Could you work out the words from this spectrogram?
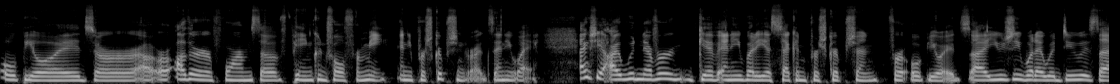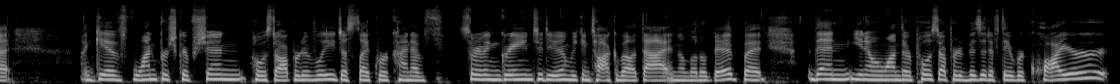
opioids or, or other forms of pain control from me, any prescription drugs anyway. Actually, I would never give anybody a second prescription for opioids. Uh, usually, what I would do is that give one prescription post operatively, just like we're kind of sort of ingrained to do. And we can talk about that in a little bit. But then, you know, on their post operative visit, if they require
